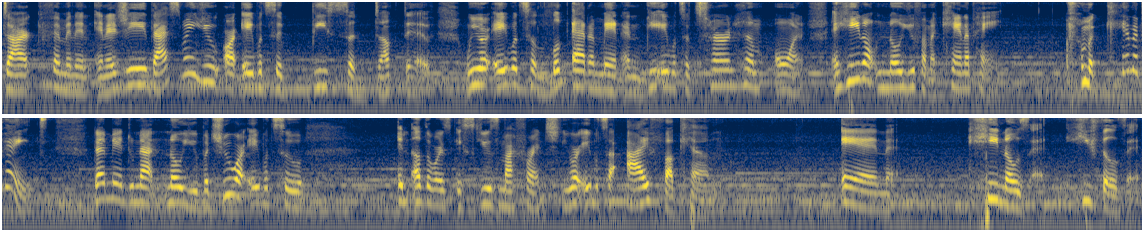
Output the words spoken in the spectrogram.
dark feminine energy, that's when you are able to be seductive. When you're able to look at a man and be able to turn him on, and he don't know you from a can of paint. From a can of paint. That man do not know you, but you are able to, in other words, excuse my French, you are able to eye fuck him and he knows it. He feels it.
